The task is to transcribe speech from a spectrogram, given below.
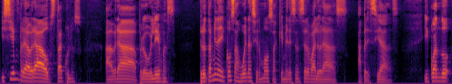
y siempre habrá obstáculos, habrá problemas, pero también hay cosas buenas y hermosas que merecen ser valoradas, apreciadas. Y cuando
